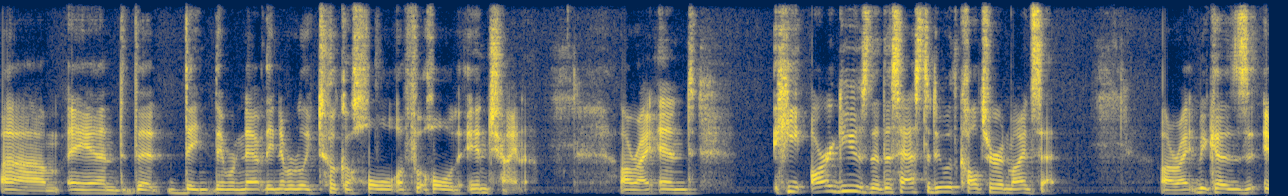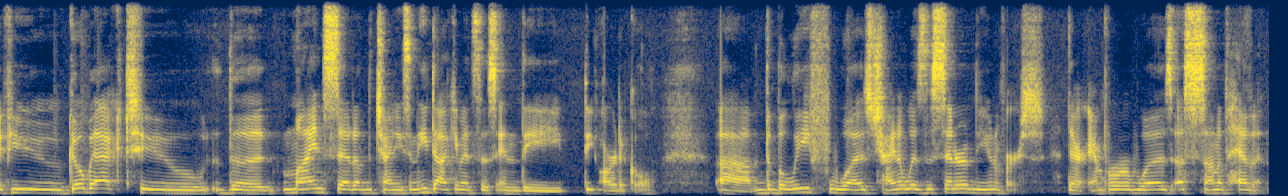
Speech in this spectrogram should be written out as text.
um, and that they they were never they never really took a whole a foothold in China. All right, and he argues that this has to do with culture and mindset. All right, because if you go back to the mindset of the Chinese, and he documents this in the the article, um, the belief was China was the center of the universe. Their emperor was a son of heaven.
